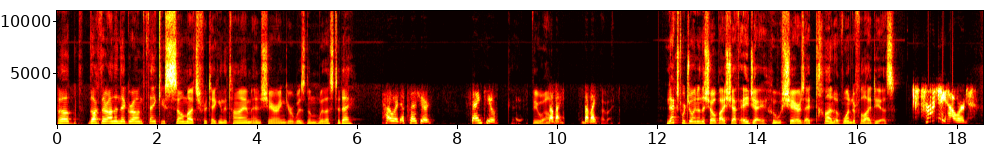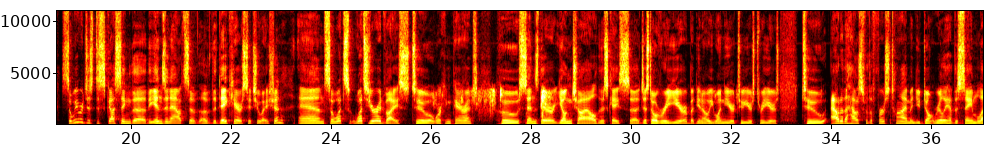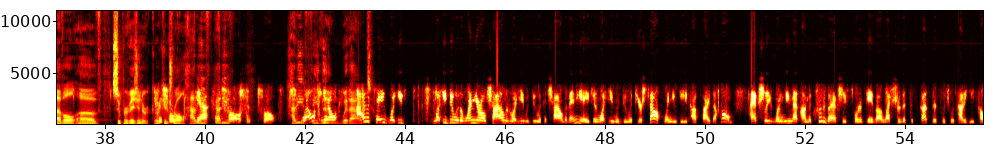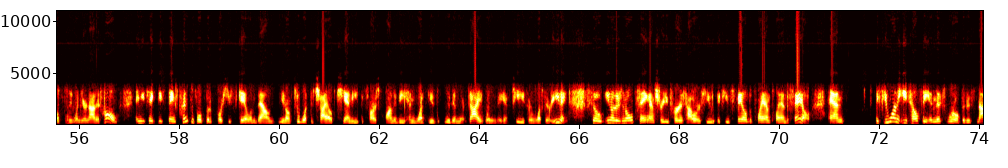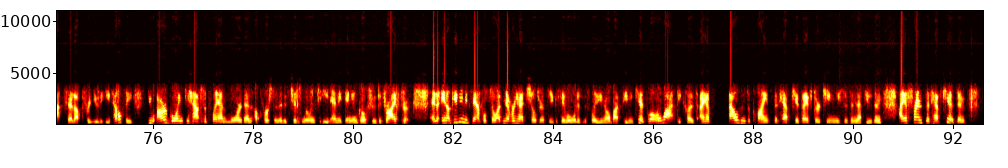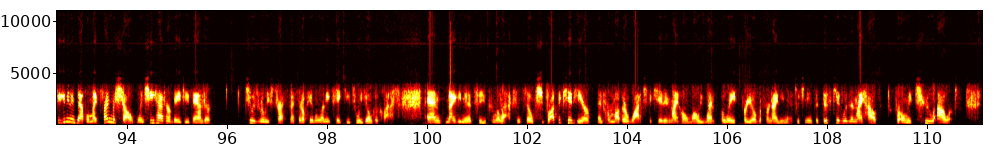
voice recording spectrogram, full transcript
Well, Dr. Ana Negron, thank you so much for taking the time and sharing your wisdom with us today. Howard, a pleasure. Thank you. Okay. Be well. Bye bye. Bye bye. Bye bye. Next, we're joined on the show by Chef AJ, who shares a ton of wonderful ideas. Hi, Howard. So we were just discussing the the ins and outs of, of the daycare situation. And so what's what's your advice to a working parent who sends their young child, in this case uh, just over a year, but you know, one year, two years, three years, to out of the house for the first time, and you don't really have the same level of supervision or, or control. How do yeah, you how control, do you control? How do you well, feed you know, them without? I would say what you what you do with a one year old child is what you would do with a child of any age and what you would do with yourself when you eat outside the home. I actually, when we met on the cruise, I actually sort of gave a lecture that discussed this, which was how to eat healthfully when you're not at home. And you take these same principles, but of course you scale them down, you know, to what the child can eat as far as quantity and what is within their diet, whether they have teeth or what they're eating. So, you know, there's an old saying, I'm sure you've heard it, Howard, if you, if you fail to plan, plan to fail. And if you want to eat healthy in this world that is not set up for you to eat healthy, you are going to have to plan more than a person that is just willing to eat anything and go through the drive-through. And, and I'll give you an example. So I've never had children, so you could say, well, what does this lady know about feeding kids? Well, a lot because I have thousands of clients that have kids. I have 13 nieces and nephews, and I have friends that have kids. And to give you an example, my friend Michelle, when she had her baby Xander, she was really stressed. And I said, okay, well, let me take you to a yoga class and 90 minutes so you can relax. And so she brought the kid here, and her mother watched the kid in my home while we went away for yoga for 90 minutes, which means that this kid was in my house for only two hours.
